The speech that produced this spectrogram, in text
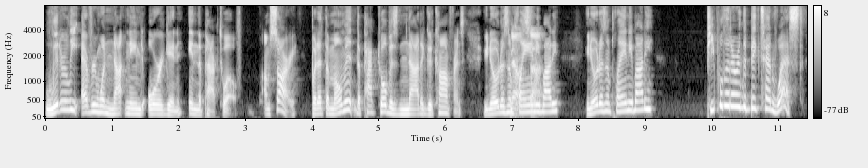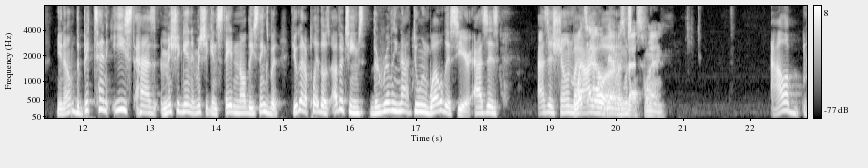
Literally everyone not named Oregon in the Pac-12. I'm sorry, but at the moment, the Pac-12 is not a good conference. You know who doesn't No, play it's not. anybody? You know who doesn't play anybody? People that are in the Big Ten West. You know, the Big Ten East has Michigan and Michigan State and all these things, but if you got to play those other teams, they're really not doing well this year, as is as is shown by What's Iowa. Alabama's Wis- best win? Alab-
